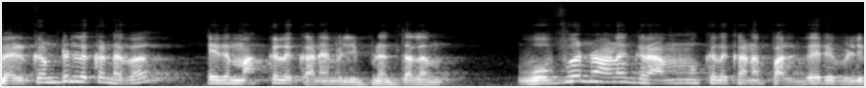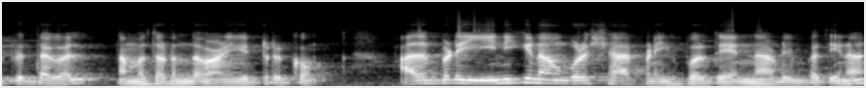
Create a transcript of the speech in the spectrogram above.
வெல்கம் டு லக்கண்டவர் இது மக்களுக்கான விழிப்புணர்வு தளம். ஒவ்வொரு நாளும் கிராம மக்களுக்கான பல்வேறு விழிப்புணர்வு தகவல் நம்ம தொடர்ந்து வழங்கிட்டு இருக்கோம். அதன்படி இன்றைக்கி நான் கூட ஷேர் பண்ணிக்க போகிறது என்ன அப்படின்னு பார்த்தீங்கன்னா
